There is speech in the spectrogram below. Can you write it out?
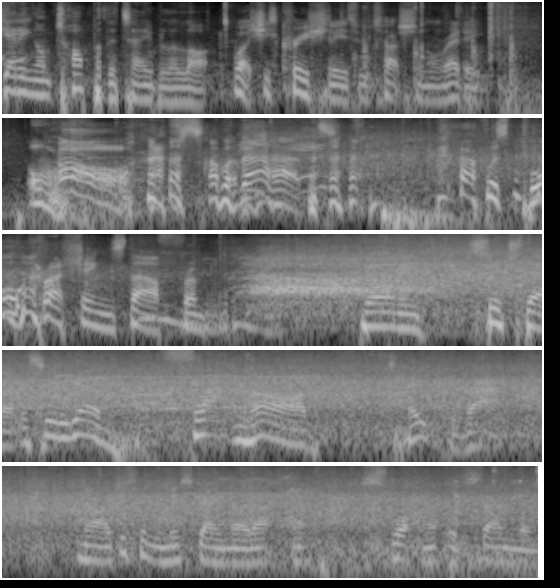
getting on top of the table a lot. Well, she's crucially, as we've touched on already. Oh, oh have some of that. that was ball-crushing stuff from Bernie Szocs there. Let's see it again. Flat and hard. Take that. No, I just think in this game, though, that, that swat notwithstanding,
